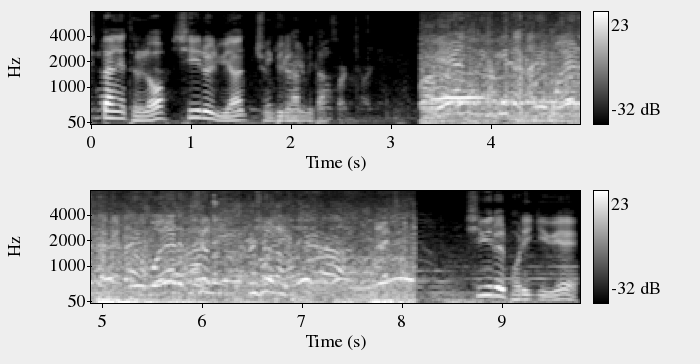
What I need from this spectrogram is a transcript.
식당에 들러 시위를 위한 준비를 합니다. 시위를 벌이기 위해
